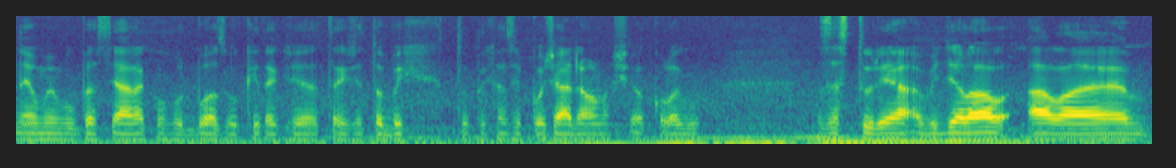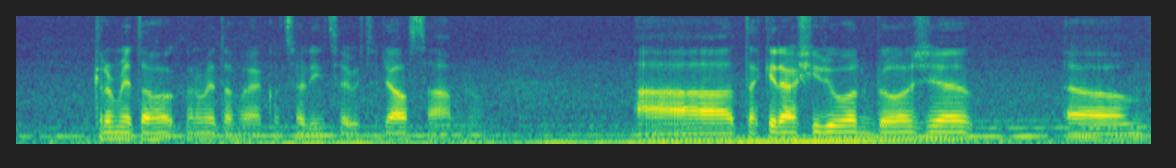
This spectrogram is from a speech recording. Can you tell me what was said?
neumím vůbec dělat jako hudbu a zvuky, takže, takže to, bych, to bych asi požádal našeho kolegu ze studia, aby dělal, ale kromě toho, kromě toho jako celý, celý bych to dělal sám. No. A taky další důvod bylo, že um,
